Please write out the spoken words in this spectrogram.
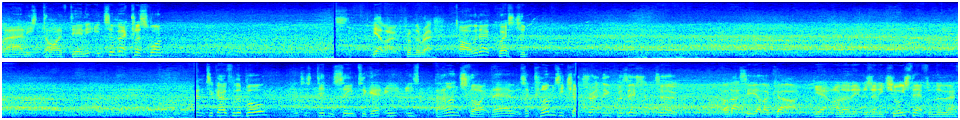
Well, he's dived in. It's a reckless one. Yellow from the ref. Oh, without question. And To go for the ball. He just didn't seem to get he, his balance right there. It was a clumsy chance. Threatening position too. Well, that's a yellow card. Yeah, I don't think there's any choice there from the ref.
